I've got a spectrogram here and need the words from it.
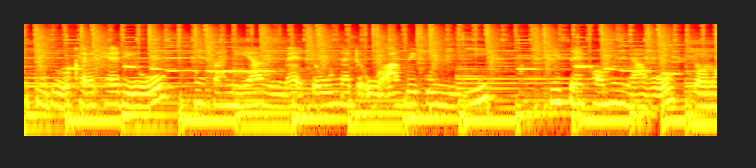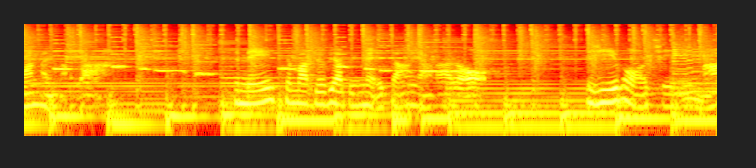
အတူတူအခက်အခဲတွေကိုရင်ဆိုင်နေရပေမဲ့တဦးနဲ့တဦးအားပေးကူညီပြီးဒီစိန်ခေါ်မှုများကိုကျော်လွှားနိုင်ပါပါ။ဒီနေ့ကျမပြောပြပေးမယ့်အကြောင်းအရာကတော့အရေးပေါ်အခြေအနေမှာ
